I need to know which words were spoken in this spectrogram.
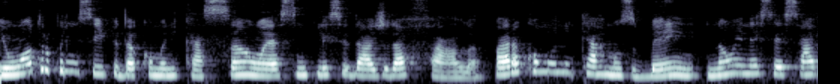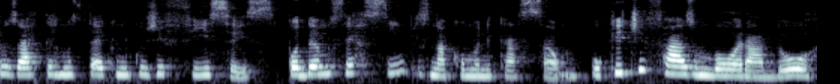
E um outro princípio da comunicação é a simplicidade da fala. Para comunicarmos bem, não é necessário usar termos técnicos difíceis. Podemos ser simples na comunicação. O que te faz um bom orador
